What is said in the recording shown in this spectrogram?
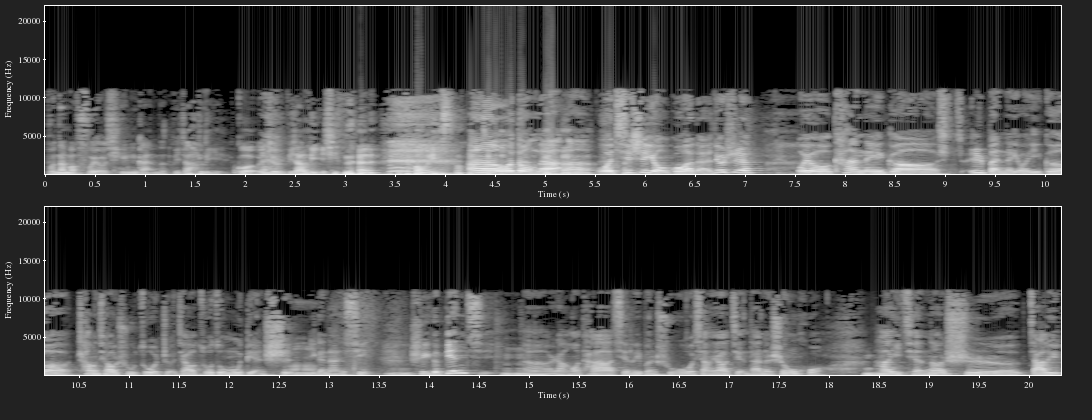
不那么富有情感的、比较理 过 就是比较理性的，你懂我意思吗？嗯，我懂的。嗯，我其实有过的，就是我有看那个日本的有一个畅销书作者叫佐佐木典士，一个男性，是一个编辑，嗯、然后他写了一本书《我想要简单的生活》。他以前呢是家里。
